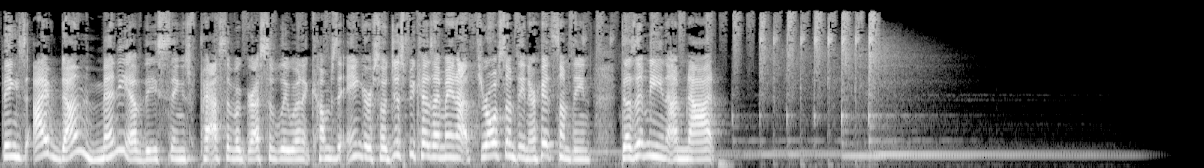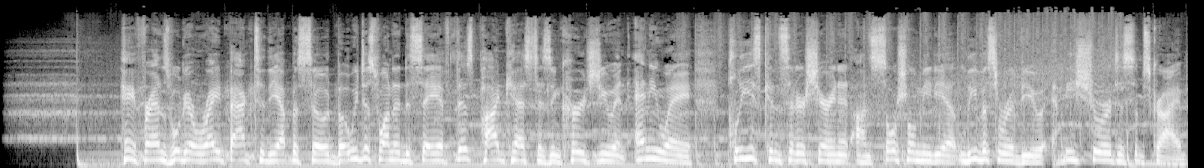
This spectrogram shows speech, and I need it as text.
things I've done many of these things passive aggressively when it comes to anger. So just because I may not throw something or hit something doesn't mean I'm not Hey, friends, we'll get right back to the episode, but we just wanted to say if this podcast has encouraged you in any way, please consider sharing it on social media, leave us a review, and be sure to subscribe.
